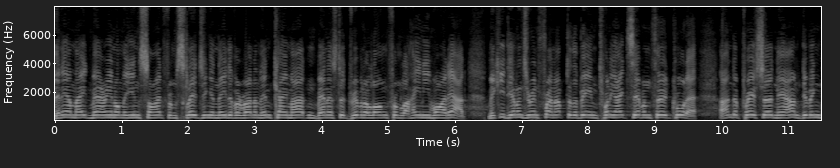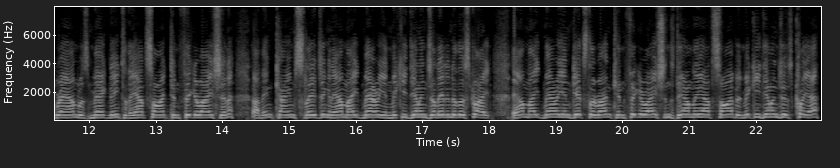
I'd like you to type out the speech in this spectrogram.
Then our Maid Marianne on the inside from sledging in need of a run, and then came Arden Bannister driven along from Lahaney wide out. Mickey Dillinger in front up to the bend, 28-7 third quarter. Under pressure now and giving ground was Magni to the outside configuration, and then came sledging and our Maid Marianne. Mickey Dillinger led into the straight. Our Maid Marianne gets the run, configurations down the outside, but Mickey Dillinger's clear.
